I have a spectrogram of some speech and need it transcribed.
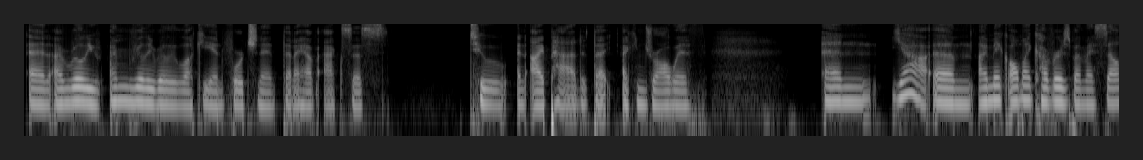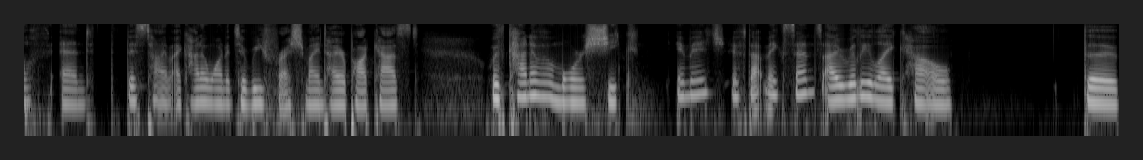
and I'm really, I'm really, really lucky and fortunate that I have access to an iPad that I can draw with. And yeah, um, I make all my covers by myself. And this time, I kind of wanted to refresh my entire podcast with kind of a more chic image, if that makes sense. I really like how the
